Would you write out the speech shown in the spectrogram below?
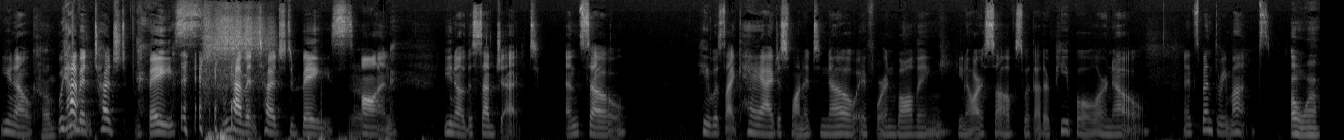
you know, Come we haven't touched base. we haven't touched base Yeah. on, you know, the subject. And so he was like, "Hey, I just wanted to know if we're involving, you know, ourselves with other people or no." And it's been three months. Oh wow.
